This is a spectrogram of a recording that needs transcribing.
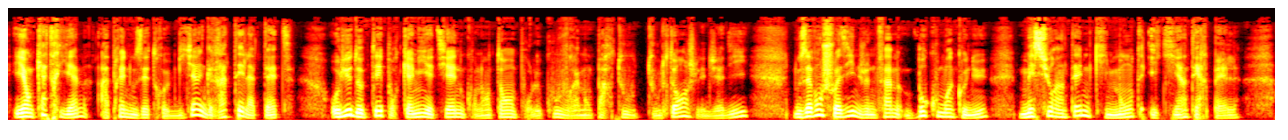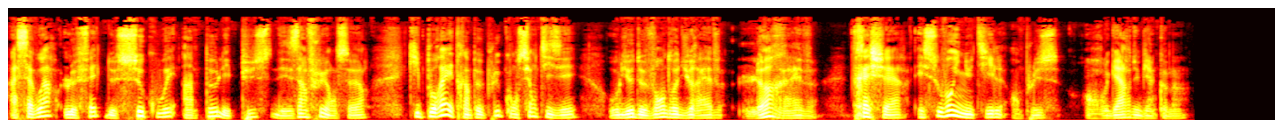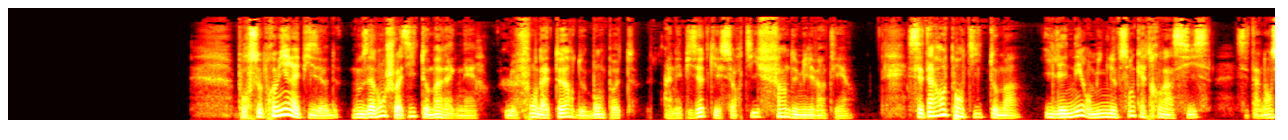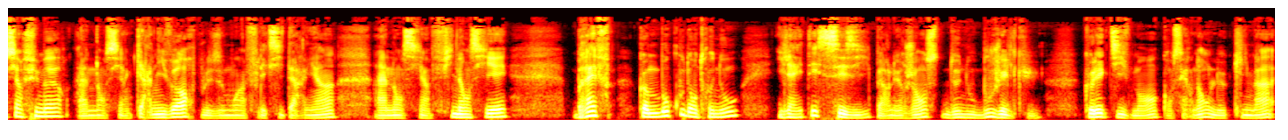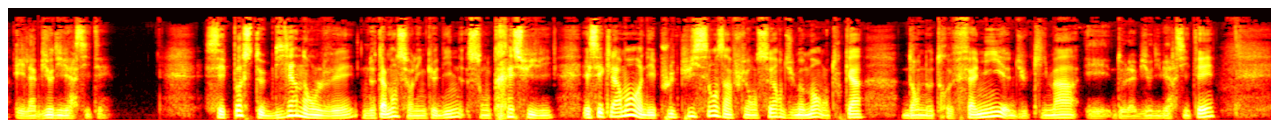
Et en quatrième, après nous être bien gratté la tête, au lieu d'opter pour Camille Etienne qu'on entend pour le coup vraiment partout tout le temps, je l'ai déjà dit, nous avons choisi une jeune femme beaucoup moins connue, mais sur un thème qui monte et qui interpelle, à savoir le fait de secouer un peu les puces des influenceurs qui pourraient être un peu plus conscientisés au lieu de vendre du rêve, leur rêve, très cher et souvent inutile en plus en regard du bien commun. Pour ce premier épisode, nous avons choisi Thomas Wagner, le fondateur de Bon Pote, un épisode qui est sorti fin 2021. C'est un repenti, Thomas. Il est né en 1986. C'est un ancien fumeur, un ancien carnivore, plus ou moins flexitarien, un ancien financier. Bref, comme beaucoup d'entre nous, il a été saisi par l'urgence de nous bouger le cul, collectivement concernant le climat et la biodiversité. Ces postes bien enlevés, notamment sur LinkedIn, sont très suivis. Et c'est clairement un des plus puissants influenceurs du moment, en tout cas dans notre famille du climat et de la biodiversité,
